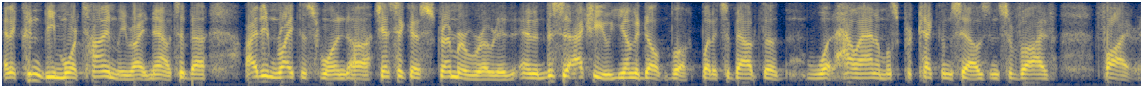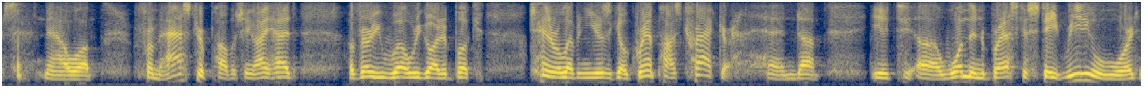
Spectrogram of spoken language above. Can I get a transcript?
and it couldn't be more timely right now. It's about I didn't write this one. Uh, Jessica Stremer wrote it, and this is actually a young adult book, but it's about the what how animals protect themselves and survive fires. Now, uh, from Astor Publishing, I had a very well regarded book 10 or 11 years ago, Grandpa's Tractor. And uh, it uh, won the Nebraska State Reading Award.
